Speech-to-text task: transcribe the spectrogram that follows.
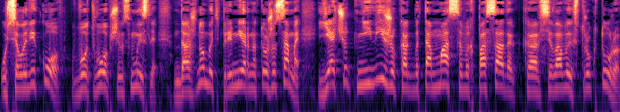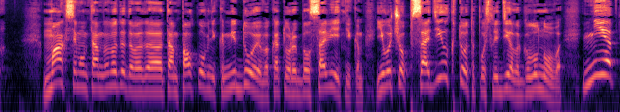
у силовиков, вот в общем смысле, должно быть примерно то же самое. Я что-то не вижу как бы там массовых посадок э, в силовых структурах. Максимум там вот этого э, там полковника Медоева, который был советником, его что, посадил кто-то после дела Голунова? Нет,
